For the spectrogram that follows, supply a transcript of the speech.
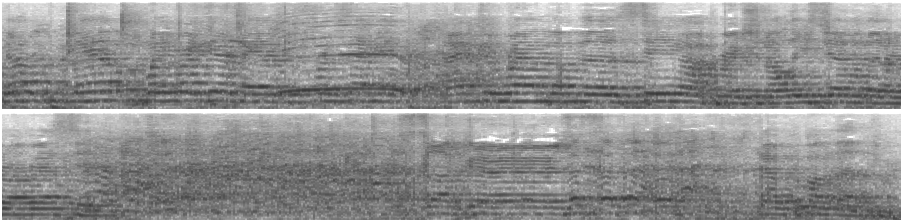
No, ma'am. Wait right there, ma'am. Just for a second. I have to wrap up the sting operation. All these gentlemen are arrested. Suckers! No, come on up.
